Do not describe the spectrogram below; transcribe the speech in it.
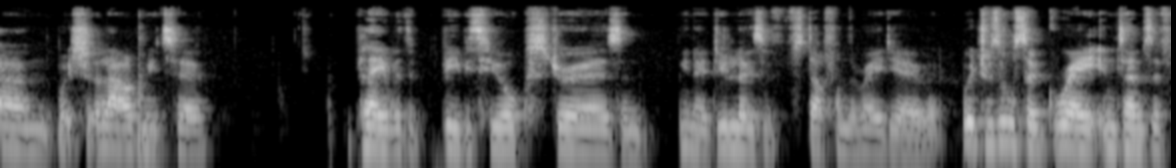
um, which allowed me to play with the BBC orchestras and you know do loads of stuff on the radio, which was also great in terms of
